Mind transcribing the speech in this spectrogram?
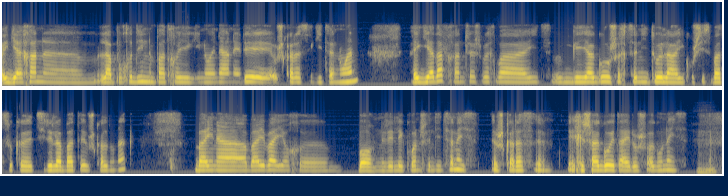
egia ezan, uh, lapurdin patroi egin nuenean ere Euskaraz egiten nuen. Egia da, frantxez behar bait gehiago sertzen dituela ikusiz batzuk uh, zirela bate Euskaldunak. Baina, bai, bai, hor, uh, bo, nire lekuan sentitzen naiz. Euskaraz uh, egesago eta erosoago naiz. Mm -hmm.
